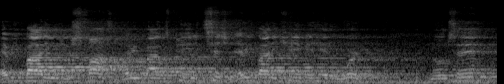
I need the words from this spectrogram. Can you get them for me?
Everybody was responsive. Everybody was paying attention. Everybody came in here to work. You know what I'm saying?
